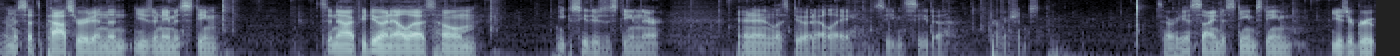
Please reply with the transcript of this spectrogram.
I'm going to set the password and then username is Steam. So now if you do an ls home, you can see there's a Steam there. And then let's do it LA so you can see the permissions. It's already assigned to Steam Steam user group.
